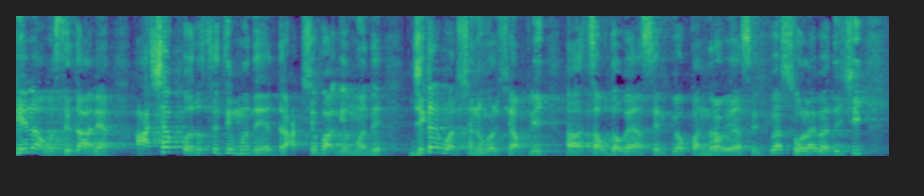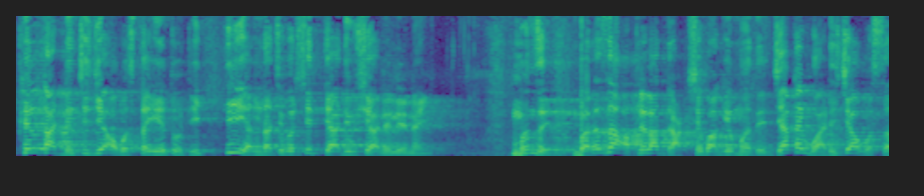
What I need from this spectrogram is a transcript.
फेल अवस्थेत आल्या अशा परिस्थितीमध्ये द्राक्ष बागेमध्ये जी काही वर्षानुवर्षे आपली चौदाव्या असेल किंवा पंधराव्या असेल किंवा सोळाव्या दिवशी फेल काढण्याची जी अवस्था येत होती ही यंदाची वर्षी त्या दिवशी आलेली नाही. म्हणजे बऱ्याचदा आपल्याला द्राक्षबागेमध्ये ज्या काही वाढीच्या अवस्था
